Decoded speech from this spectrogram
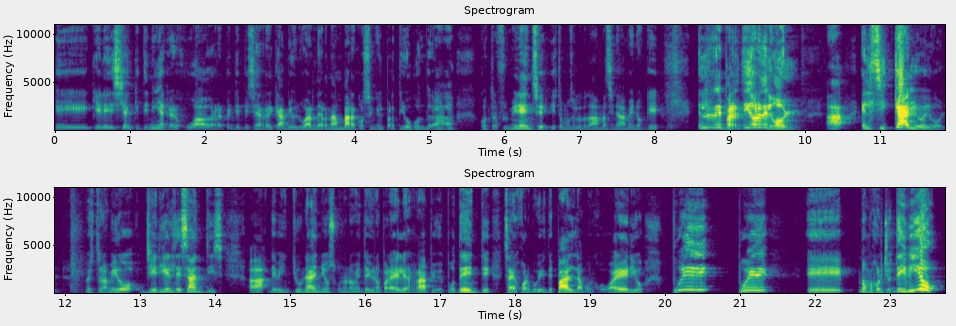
eh, que le decían que tenía que haber jugado de repente empiece a recambio en lugar de Hernán Barcos en el partido contra, contra Fluminense. Y estamos hablando nada más y nada menos que el repartidor del gol. El sicario del gol. Nuestro amigo Yeriel de Santis, de 21 años, 1.91 para él, es rápido, es potente, sabe jugar muy bien de espalda, buen juego aéreo. Puede, puede, eh, no, mejor dicho, debió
